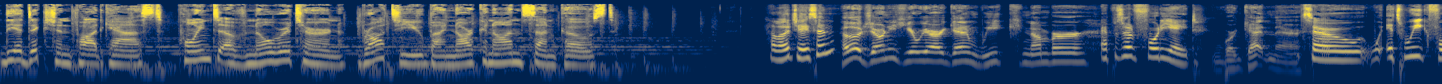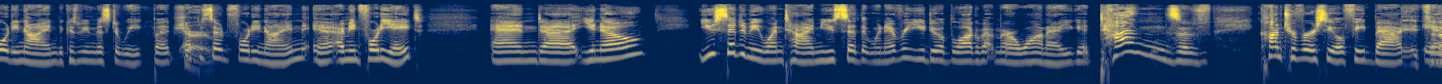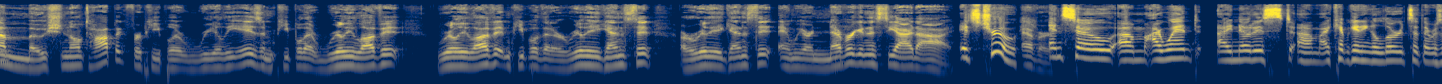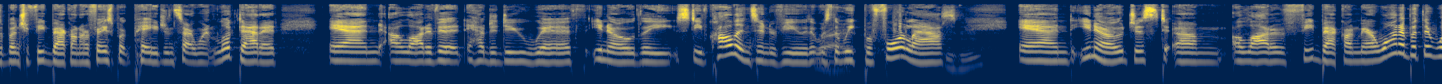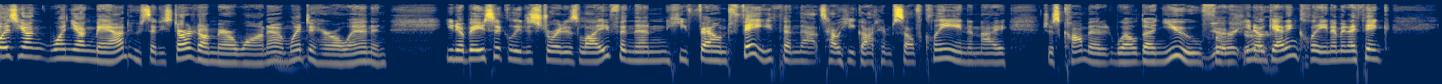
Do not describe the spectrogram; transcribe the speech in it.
The Addiction Podcast, Point of No Return, brought to you by Narconon Suncoast. Hello, Jason. Hello, Joni. Here we are again, week number. Episode 48. We're getting there. So it's week 49 because we missed a week, but Sure. episode 49, uh, I mean 48. And, uh, you know, you said to me one time, you said that whenever you do a blog about marijuana, you get tons of controversial feedback. It's an emotional topic for people. It really is. And people that really love it, really love it. And people that are really against it are really against it. And we are never going to see eye to eye. It's true. Ever. And so um, I went, I noticed, um, I kept getting alerts that there was a bunch of feedback on our Facebook page. And so I went and looked at it. And a lot of it had to do with, you know, the Steve Collins interview that was the week before last. And, you know, just um, a lot of feedback on marijuana. But there was young one young man who said he started on marijuana and went to heroin and, you know, basically destroyed his life. And then he found faith, and that's how he got himself clean. And I just commented, "Well done, you for Yeah, you know getting clean." I mean, I think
